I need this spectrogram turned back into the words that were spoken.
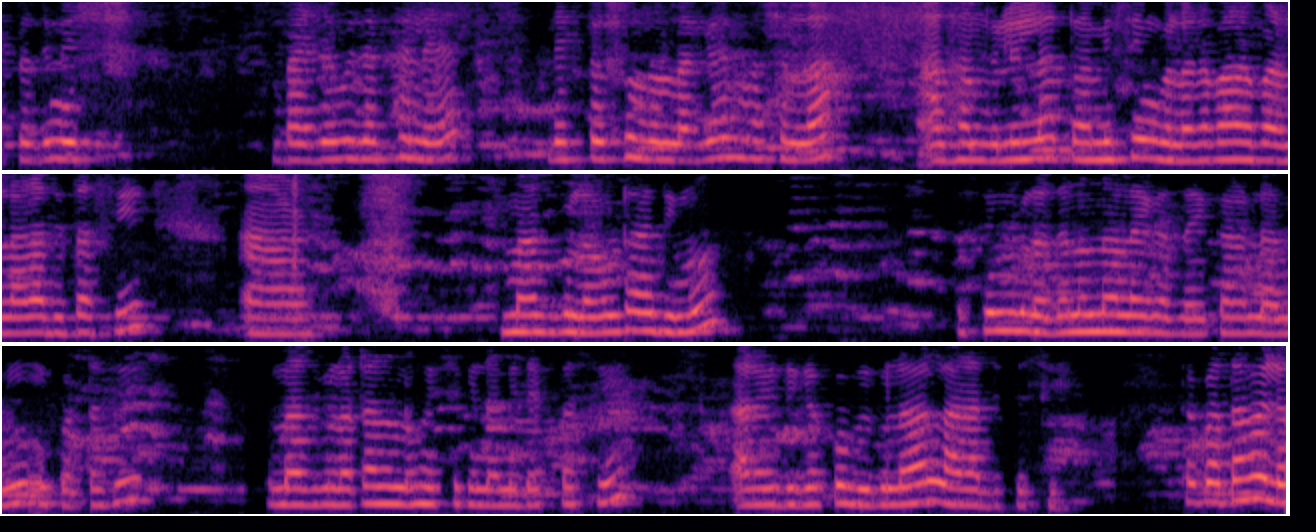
একটা জিনিস বাইরে বুঝে খাইলে দেখতেও সুন্দর লাগে মাসাল্লাহ আলহামদুলিল্লাহ, তো আমি সিমগুলারা বারবার লাড়া দিতেছি আর মাছগুলা উল্টা দিমু। তো সিমগুলো যেন না লাগা যায় কারণে আমি ই করতেছি। মাছগুলো টানানো হয়েছে কিনা আমি দেখতেছি। আর ওইদিকে কবিগুলা লাড়া দিতেছি। তো কথা হলো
